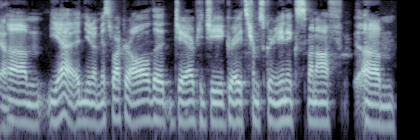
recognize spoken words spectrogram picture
Um, yeah, and you know, Mistwalker, all the JRPG greats from Square Enix spun off. Um,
